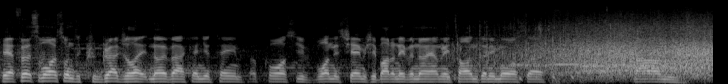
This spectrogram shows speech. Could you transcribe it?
yeah. First of all, I just want to congratulate Novak and your team. Of course, you've won this championship. I don't even know how many times anymore. So. Um,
